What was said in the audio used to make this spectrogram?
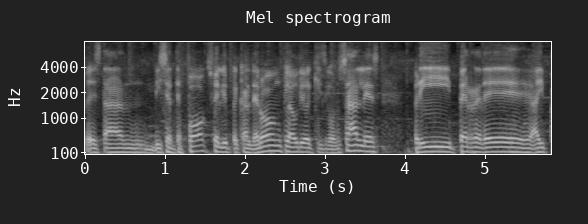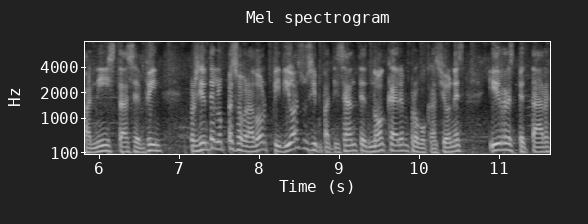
están Vicente Fox, Felipe Calderón, Claudio X González, PRI, PRD, hay panistas, en fin. El presidente López Obrador pidió a sus simpatizantes no caer en provocaciones y respetar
